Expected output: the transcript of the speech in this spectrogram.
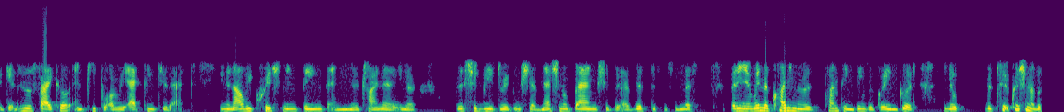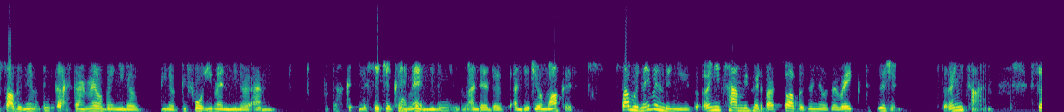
again, this is a cycle and people are reacting to that. You know, now we're questioning things and, you know, trying to, you know, this should be direct, we should have national bank, we should have this, this, this, and this. But, you know, when the economy was pumping, things were going good, you know, the t- question of the SARB was never discussed. I remember when, you know, you know, before even, you know, um, Lesetja came in, you know, under the, under Gill Marcus, SARB was never in the news. The only time we heard about SARB was when there was a rake decision. It's the only time. So,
